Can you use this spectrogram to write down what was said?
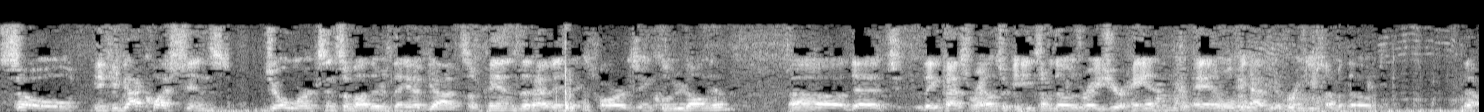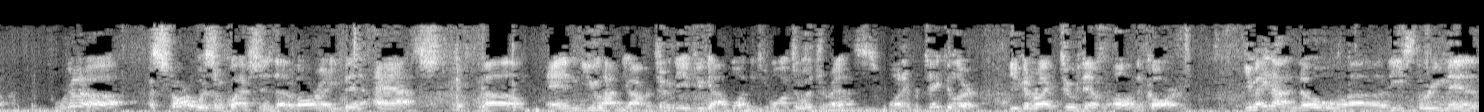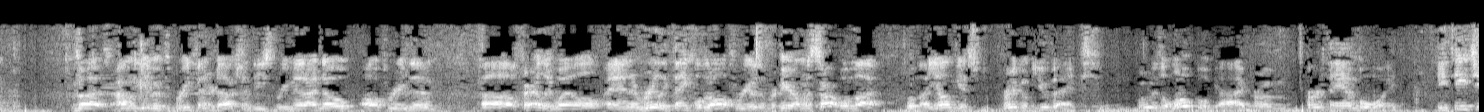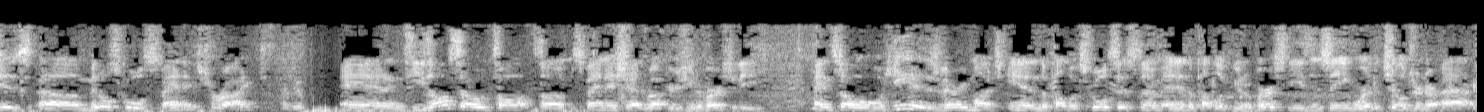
So if you got questions, Joe Works and some others, they have got some pens that have index cards included on them uh, that they can pass around. So if you need some of those, raise your hand, and we'll be happy to bring you some of those. Now, we're going to start with some questions that have already been asked. Um, and you have the opportunity, if you got one that you want to address, one in particular, you can write to them on the card. You may not know uh, these three men but I'm going to give a brief introduction of these three men. I know all three of them uh, fairly well, and I'm really thankful that all three of them are here. I'm going to start with my with my youngest, Brigham Eubanks, who is a local guy from Perth Amboy. He teaches uh, middle school Spanish, right? I do. And he's also taught some Spanish at Rutgers University. And so he is very much in the public school system and in the public universities and seeing where the children are at,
